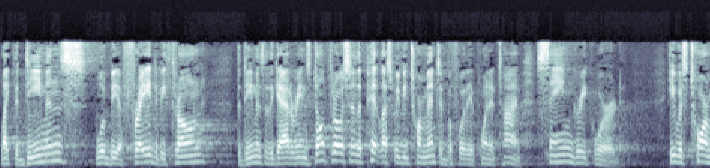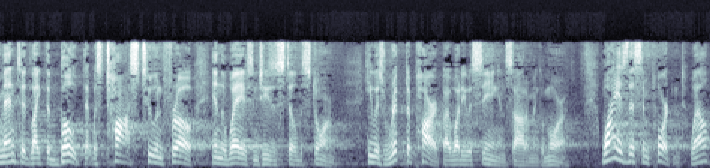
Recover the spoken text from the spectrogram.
like the demons would be afraid to be thrown. The demons of the Gadarenes, don't throw us into the pit lest we be tormented before the appointed time. Same Greek word. He was tormented like the boat that was tossed to and fro in the waves and Jesus stilled the storm. He was ripped apart by what he was seeing in Sodom and Gomorrah. Why is this important? Well,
